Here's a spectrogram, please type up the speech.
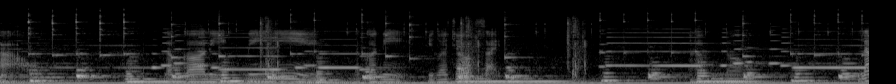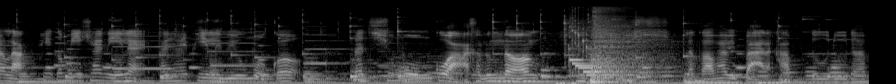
ขาว แล้วก็นี่นี่แล้วก็นี่พี่ก็ชอบใส่นะครับน้อง หลักๆ พี่ก็มีแค่นี้แหละ ถ้าให้พี่รีวิวหมดก็น่าจะชั่วโมงกว่าครับน้องๆ แล้วก็ผ้าปิดปากนะครับ ดูดูนะครับ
